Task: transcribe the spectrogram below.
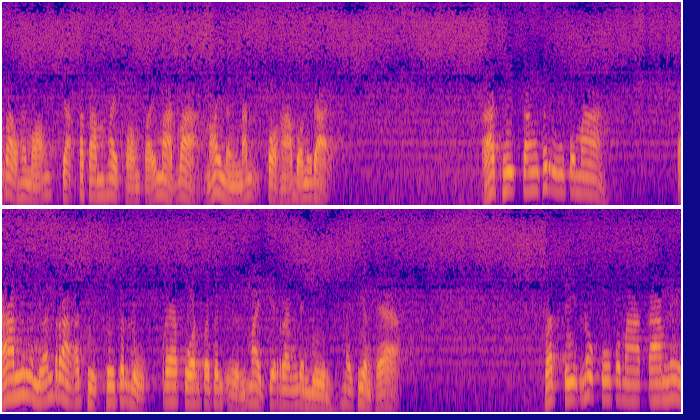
เศร้าให้หมอง จะกระทำให้ผ่องใสมาดว่า น้อยหนึ่งนั้นก็หาบ่ไม่ได้ อาทิกังครูปมา ตามนี้เหมือนร่างอาทิคือกระดูก แปรปรวนไปเป็นอื่น ไม่เจรังยังยืน ไม่เที่ยงแท้สตินกูปมาตามนี้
